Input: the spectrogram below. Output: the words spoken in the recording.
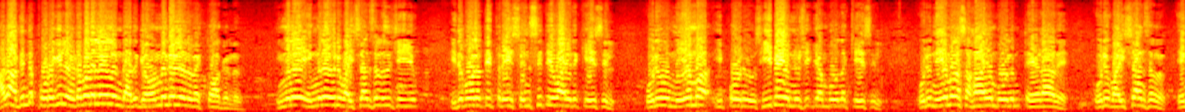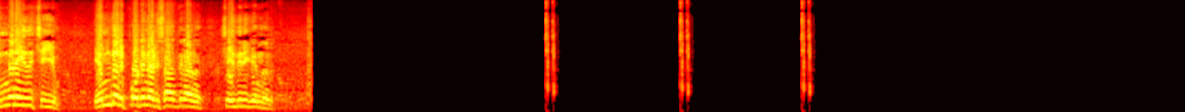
അല്ല അതിന്റെ പുറകിൽ ഇടപെടലുകളുണ്ട്. അത് ഗവൺമെന്റിൽ അത് വ്യക്തമാക്കേണ്ടത് ഇങ്ങനെ എങ്ങനെ ഒരു വൈസ് ചാൻസലർ ചെയ്യും. ഇതുപോലത്തെ ഇത്രയും സെൻസിറ്റീവായ ഒരു കേസിൽ ഒരു നിയമ ഇപ്പോ ഒരു സി ബി ഐ അന്വേഷിക്കാൻ പോകുന്ന കേസിൽ ഒരു നിയമ സഹായം പോലും തേടാതെ ഒരു വൈസ് ചാൻസലർ എങ്ങനെ ഇത് ചെയ്യും? എന്ത് റിപ്പോർട്ടിന്റെ അടിസ്ഥാനത്തിലാണ് ചെയ്തിരിക്കുന്നത്?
